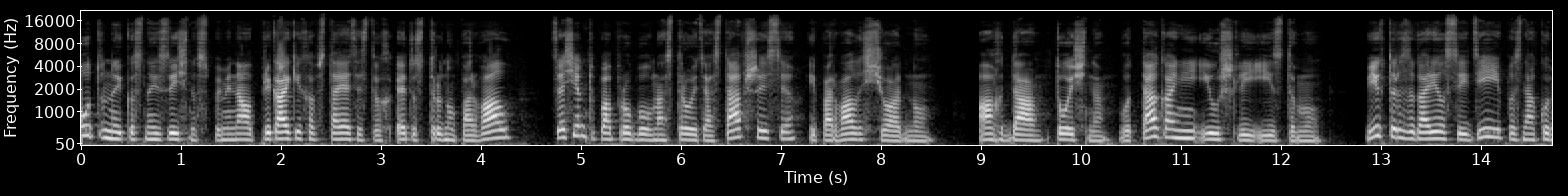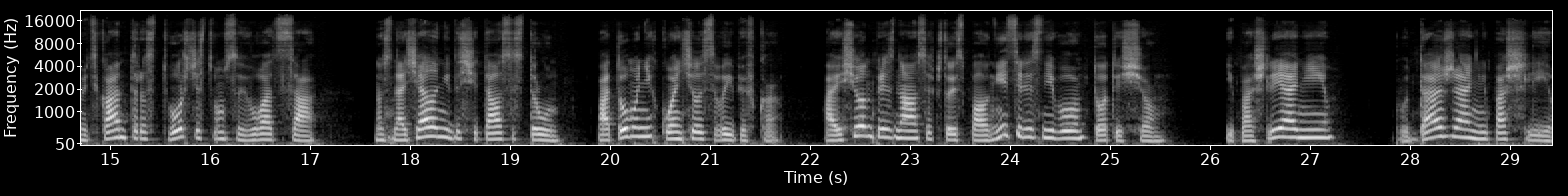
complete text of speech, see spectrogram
Путанно и косноязычно вспоминал, при каких обстоятельствах эту струну порвал, зачем-то попробовал настроить оставшиеся и порвал еще одну. Ах да, точно, вот так они и ушли из дому. Виктор загорелся идеей познакомить Кантера с творчеством своего отца, но сначала не досчитался струн, потом у них кончилась выпивка. А еще он признался, что исполнитель из него тот еще. И пошли они... Куда же они пошли?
